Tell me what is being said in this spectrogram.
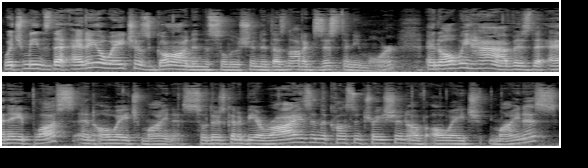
which means that NaOH is gone in the solution. It does not exist anymore. And all we have is the Na plus and OH minus. So there's going to be a rise in the concentration of OH minus.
